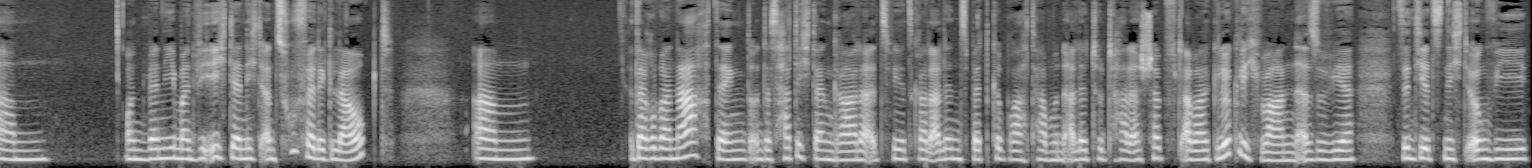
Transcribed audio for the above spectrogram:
Ähm, und wenn jemand wie ich, der nicht an Zufälle glaubt, ähm, darüber nachdenkt, und das hatte ich dann gerade, als wir jetzt gerade alle ins Bett gebracht haben und alle total erschöpft, aber glücklich waren. Also wir sind jetzt nicht irgendwie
